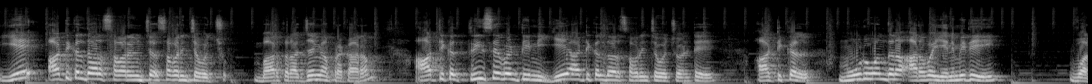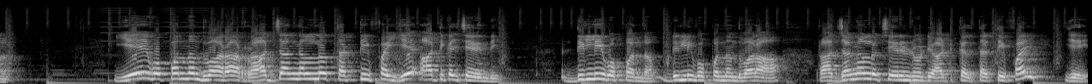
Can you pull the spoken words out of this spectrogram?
ఏ ఆర్టికల్ ద్వారా సవరించ సవరించవచ్చు? భారత రాజ్యాంగం ప్రకారం ఆర్టికల్ త్రీ సెవెంటీని ఏ ఆర్టికల్ ద్వారా సవరించవచ్చు అంటే ఆర్టికల్ మూడు వందల అరవై ఎనిమిది వన్. ఏ ఒప్పందం ద్వారా రాజ్యాంగంలో థర్టీ ఫైవ్ ఏ ఆర్టికల్ చేరింది? ఢిల్లీ ఒప్పందం. ఢిల్లీ ఒప్పందం ద్వారా రాజ్యాంగంలో చేరినటువంటి ఆర్టికల్ థర్టీ ఫైవ్ ఏ.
